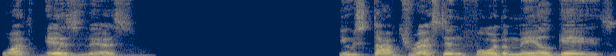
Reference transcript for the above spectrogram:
What is this? You stop dressing for the male gaze.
